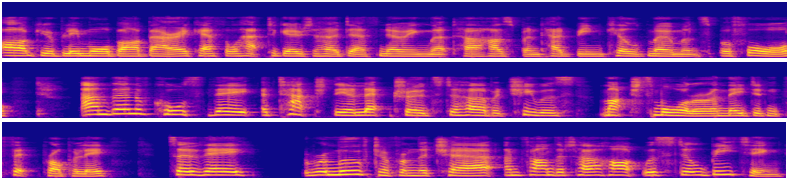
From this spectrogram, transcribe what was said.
arguably more barbaric. Ethel had to go to her death knowing that her husband had been killed moments before. And then, of course, they attached the electrodes to her, but she was much smaller and they didn't fit properly. So they removed her from the chair and found that her heart was still beating.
